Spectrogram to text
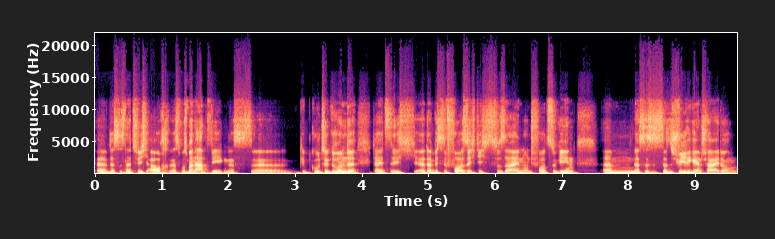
Äh, das ist natürlich auch, das muss man abwägen. Das äh, gibt gute Gründe, da jetzt nicht, äh, da ein bisschen vorsichtig zu sein und vorzugehen. Ähm, das, ist, das ist eine schwierige Entscheidung,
